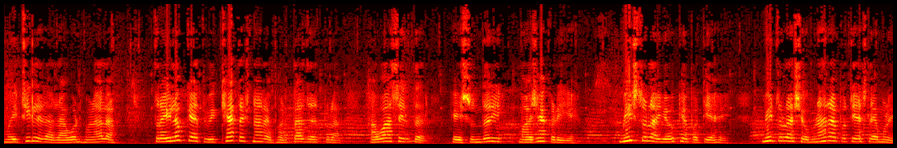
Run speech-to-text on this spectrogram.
मैथिलीला रावण म्हणाला त्रैलोक्यात विख्यात असणारा भरता जर तुला हवा असेल तर हे सुंदरी माझ्याकडे ये. मीच तुला योग्य पती आहे. मी तुला शोभणारा पती असल्यामुळे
